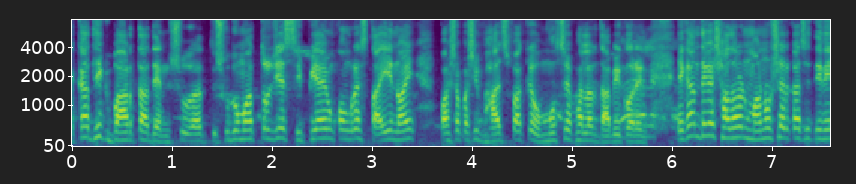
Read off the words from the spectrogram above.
একাধিক বার্তা দেন। শুধুমাত্র যে সিপিআইএম কংগ্রেস তাই নয়, পাশাপাশি ভাজপাকেও মুছে ফেলার দাবি করেন। এখান থেকে সাধারণ মানুষের কাছে তিনি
